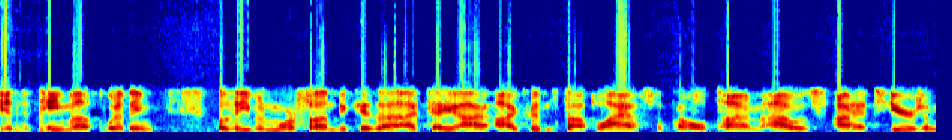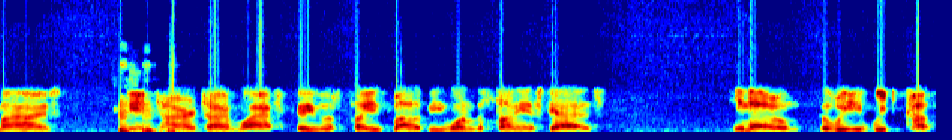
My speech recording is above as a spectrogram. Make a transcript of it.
get to team up with him was even more fun because I, I tell you, I, I couldn't stop laughing the whole time. I was I had tears in my eyes the entire time laughing. He was he's about to be one of the funniest guys. You know, we we'd cut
